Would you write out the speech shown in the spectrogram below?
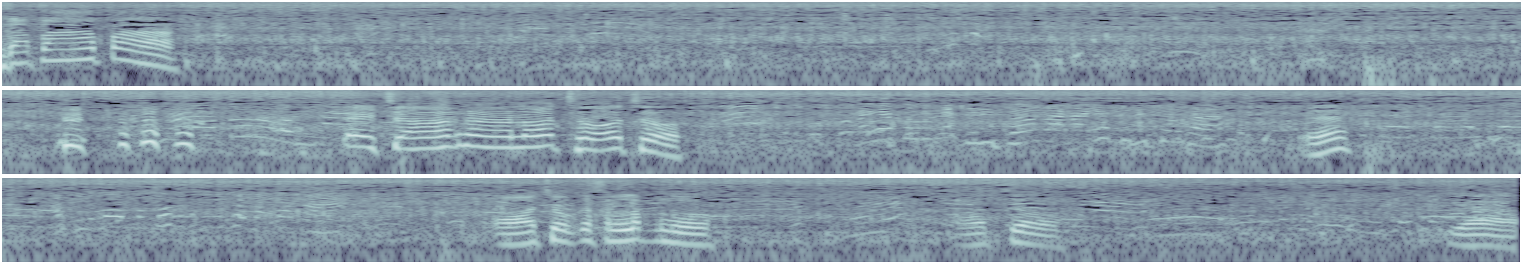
Enggak apa-apa. eh jangan, ojo, ojo. Ayah turunnya dari bawah, ayah dari bawah. Eh, ojo keselep nggo. Ojo. Ya.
